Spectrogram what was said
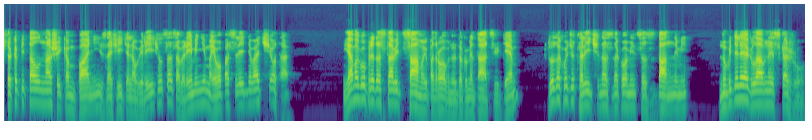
что капитал нашей компании значительно увеличился со времени моего последнего отчета. Я могу предоставить самую подробную документацию тем, кто захочет лично ознакомиться с данными, но, выделяя главное, скажу,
